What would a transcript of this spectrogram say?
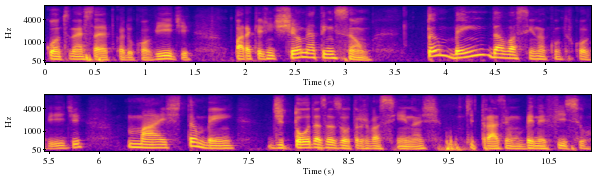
quanto nessa época do Covid, para que a gente chame a atenção também da vacina contra o Covid, mas também de todas as outras vacinas que trazem um benefício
